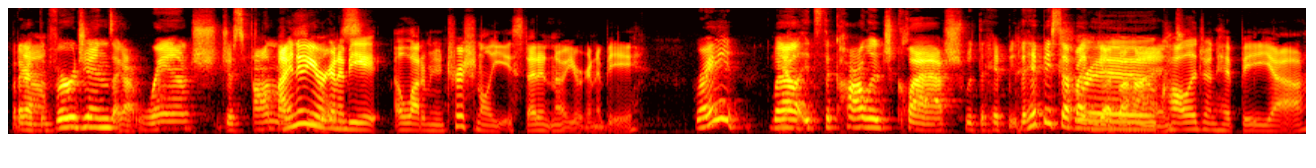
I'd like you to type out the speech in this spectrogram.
but I got the virgins. I got ranch just on my. I knew you were going to be a lot of nutritional yeast. I didn't know you were going to be Right? Well, it's the college clash with the hippie. The hippie stuff I can get behind. College and hippie, yeah.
